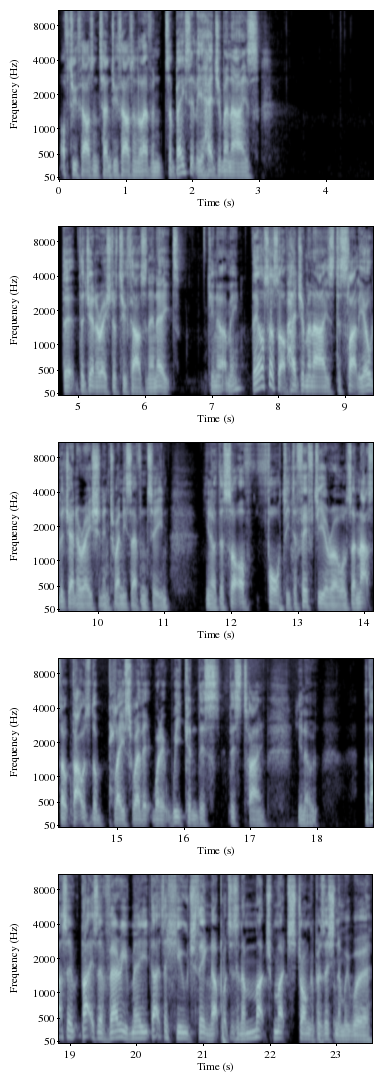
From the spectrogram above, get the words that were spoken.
of 2010, 2011, to basically hegemonize the, the generation of 2008. Do you know what I mean? They also sort of hegemonized a slightly older generation in 2017, you know, the sort of 40 to 50 year olds. And that's the, that was the place where, they, where it weakened this, this time, you know. That's a that is a very that's a huge thing. That puts us in a much much stronger position than we were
